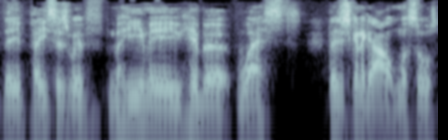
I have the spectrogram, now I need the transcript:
the Pacers with Mahinmi, Hibbert, West. They're just going to get out muscled.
